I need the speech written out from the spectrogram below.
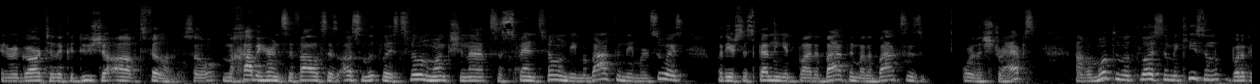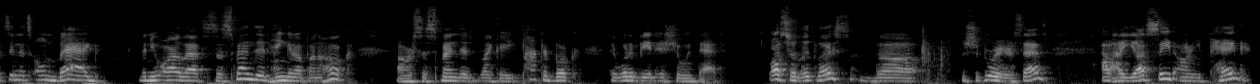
in regard to the Kedusha of Tefillin. So the here in Sefalov says, Asa Litles Tefillin, one should not suspend Tefillin, being Mabatim, being Merzues, whether you're suspending it by the batim, by the boxes, or the straps. But if it's in its own bag, then you are allowed to suspend it, hang it up on a hook, or suspend it like a pocketbook. There wouldn't be an issue with that. Also, litlos, the Shabura here says, al hayasid on a peg,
